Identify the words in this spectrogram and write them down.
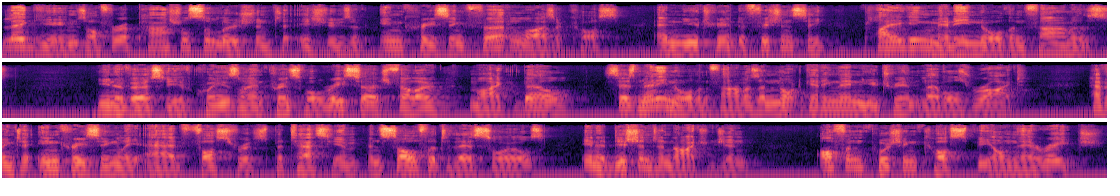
legumes offer a partial solution to issues of increasing fertiliser costs and nutrient deficiency plaguing many northern farmers. University of Queensland Principal Research Fellow Mike Bell says many northern farmers are not getting their nutrient levels right, having to increasingly add phosphorus, potassium, and sulphur to their soils in addition to nitrogen, often pushing costs beyond their reach.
